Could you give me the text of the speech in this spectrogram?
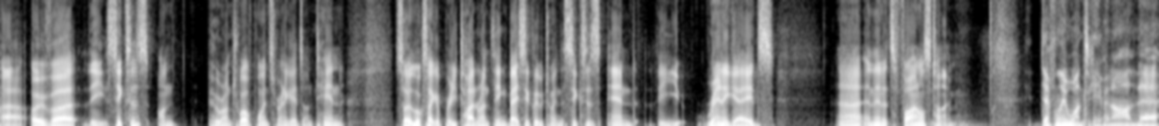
uh, over the Sixers on who are on 12 points, Renegades on 10. So it looks like a pretty tight run thing, basically between the Sixers and the Renegades. Uh, and then it's finals time. Definitely one to keep an eye on there.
